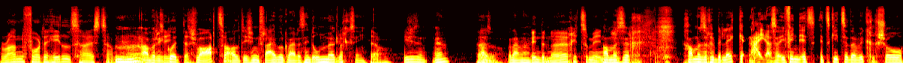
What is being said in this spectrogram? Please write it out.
Run for the hills heisst es. Mhm, aber gut, Schwarzwald ist in Freiburg wäre das nicht unmöglich gewesen. Ja. Ist es? Ja. Also. In der Nähe zumindest. kann man sich, kann man sich überlegen. Nein, also ich finde, jetzt, jetzt gibt's ja da wirklich schon,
